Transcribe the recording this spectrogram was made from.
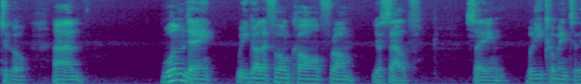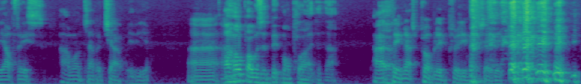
to go. Um, one day we got a phone call from yourself saying, "Will you come into the office? I want to have a chat with you." Uh, I hope I was a bit more polite than that. I think that's probably pretty much it.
